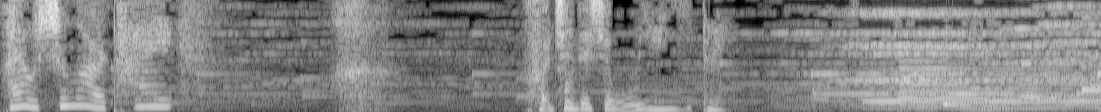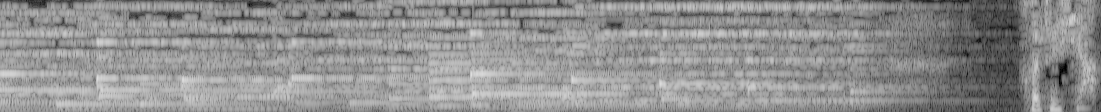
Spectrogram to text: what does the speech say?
还要生二胎。”我真的是无言以对。我在想，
